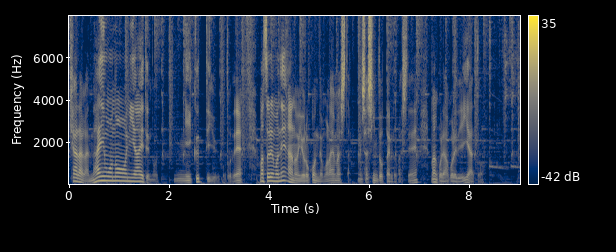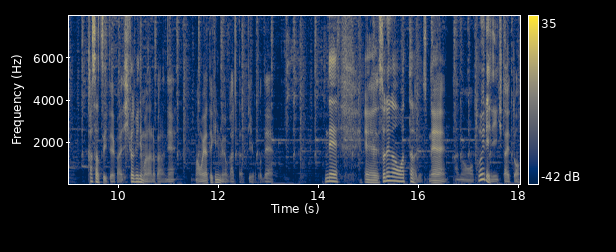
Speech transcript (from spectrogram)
キャラがないものにあえて乗に行くっていうことでまあそれもねあの喜んでもらいました。写真撮ったりとかしてね。まあこれはこれでいいやと。傘ついてるから日陰にもなるからね。まあ親的にも良かったっていうことで。で、えーそれが終わったらですねあのトイレに行きたいと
